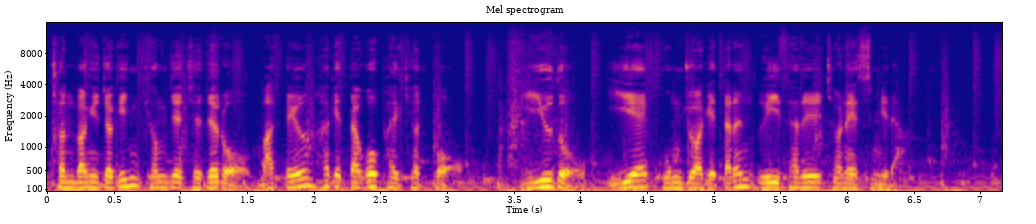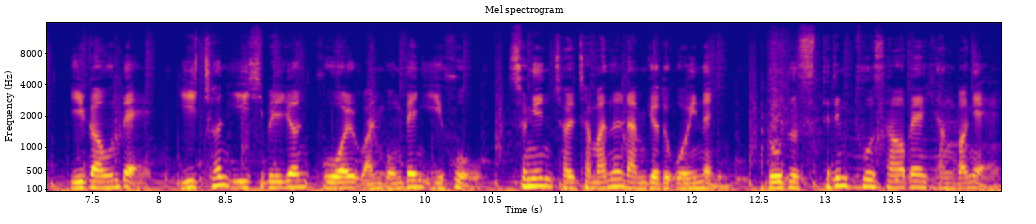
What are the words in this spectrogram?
전방위적인 경제 체제로 맞대응하겠다고 밝혔고 EU도 이에 공조하겠다는 의사를 전했습니다. 이 가운데 2021년 9월 완공된 이후 승인 절차만을 남겨두고 있는 노드 스트림 2 사업의 향방에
